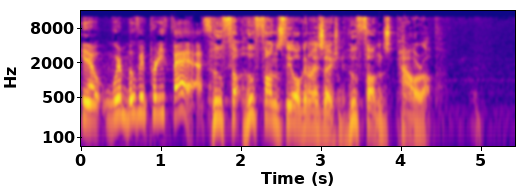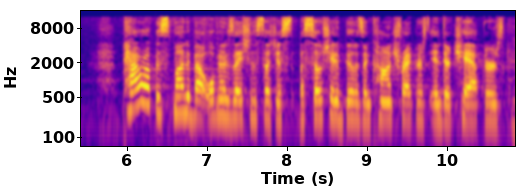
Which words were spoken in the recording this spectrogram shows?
you know, we're moving pretty fast. Who, fu who funds the organization? Who funds Power Up? Power Up is funded by organizations such as Associated Builders and Contractors and their chapters hmm.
